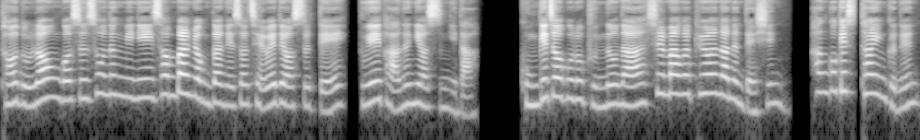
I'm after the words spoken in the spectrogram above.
더 놀라운 것은 손흥민이 선발 명단에서 제외되었을 때의 그의 반응이었습니다. 공개적으로 분노나 실망을 표현하는 대신 한국의 스타인 그는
